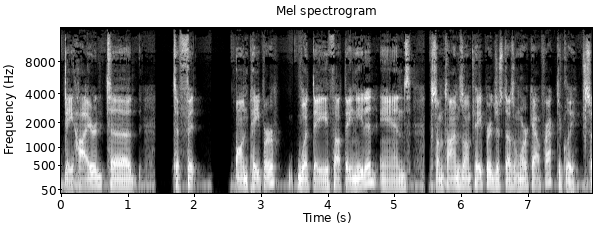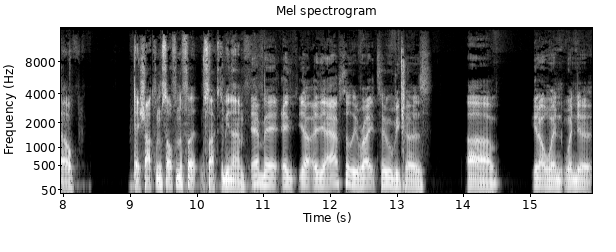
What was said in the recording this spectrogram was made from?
they hired to to fit on paper what they thought they needed and sometimes on paper it just doesn't work out practically so they shot themselves in the foot sucks to be them Yeah, man. And, yeah, you're absolutely right too, because, uh, you know, when, when you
